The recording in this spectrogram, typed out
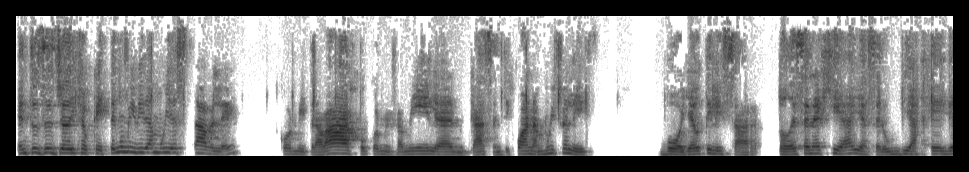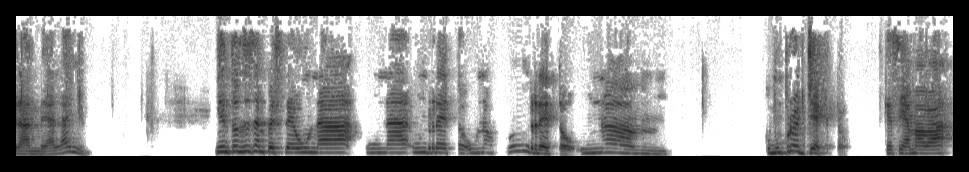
Entonces yo dije, ok, tengo mi vida muy estable, con mi trabajo, con mi familia, en mi casa, en Tijuana, muy feliz. Voy a utilizar toda esa energía y hacer un viaje grande al año. Y entonces empecé una, una, un reto, una, un reto, una, mm, como un proyecto que se llamaba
